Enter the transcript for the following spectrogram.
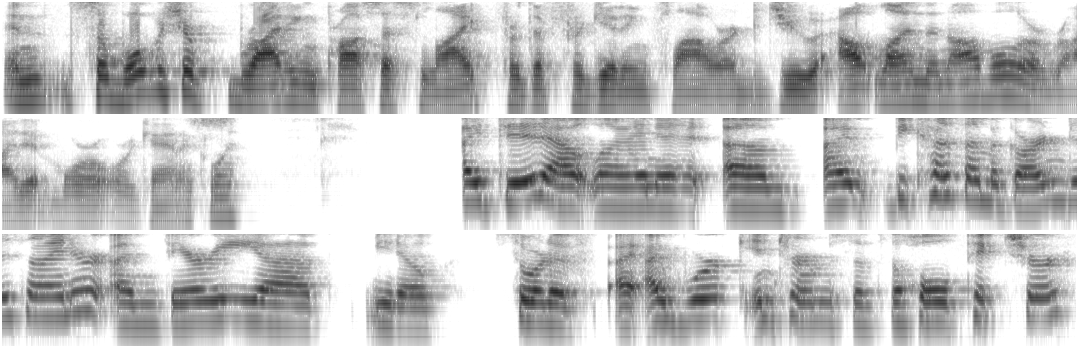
And so, what was your writing process like for the Forgetting Flower? Did you outline the novel or write it more organically? I did outline it. Um, I'm because I'm a garden designer. I'm very, uh, you know, sort of I, I work in terms of the whole picture.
